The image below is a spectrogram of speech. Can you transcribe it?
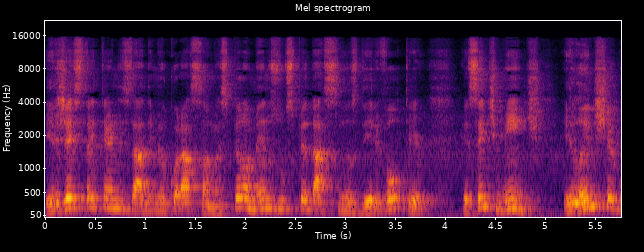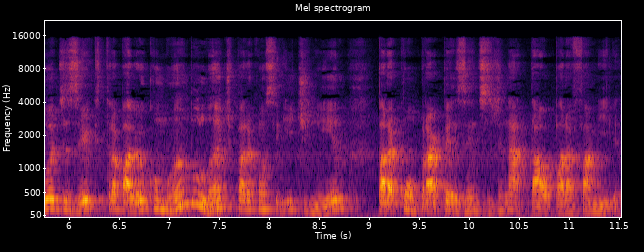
Ele já está eternizado em meu coração, mas pelo menos uns pedacinhos dele vou ter. Recentemente, Elaine chegou a dizer que trabalhou como ambulante para conseguir dinheiro para comprar presentes de Natal para a família.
